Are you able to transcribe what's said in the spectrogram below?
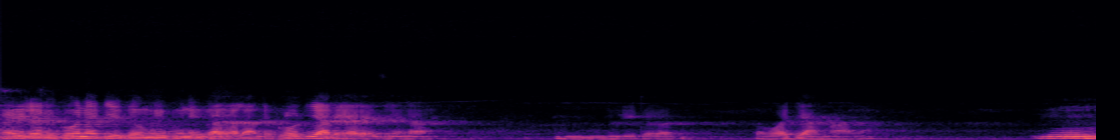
အဲဒီလိုတကောနဲ့ပြည့်စုံပြီခုနှစ်ကကလာတကောပြလိုက်ရတဲ့ရှင်တော့ လူတွေတော်တော်သဘောကျမှာလားอืม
